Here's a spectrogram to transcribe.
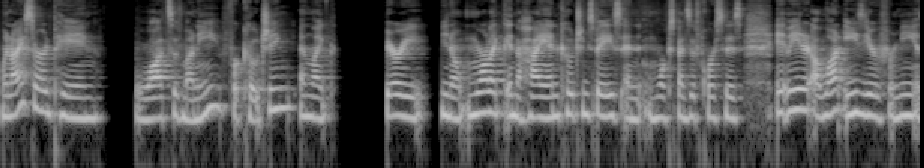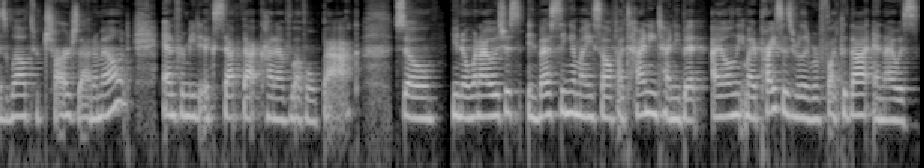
when I started paying lots of money for coaching and like very, you know, more like in the high end coaching space and more expensive courses, it made it a lot easier for me as well to charge that amount and for me to accept that kind of level back. So, you know, when I was just investing in myself a tiny, tiny bit, I only, my prices really reflected that and I was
